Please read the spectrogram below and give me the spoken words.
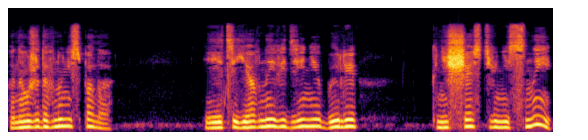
она уже давно не спала. И эти явные видения были, к несчастью, не сны,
